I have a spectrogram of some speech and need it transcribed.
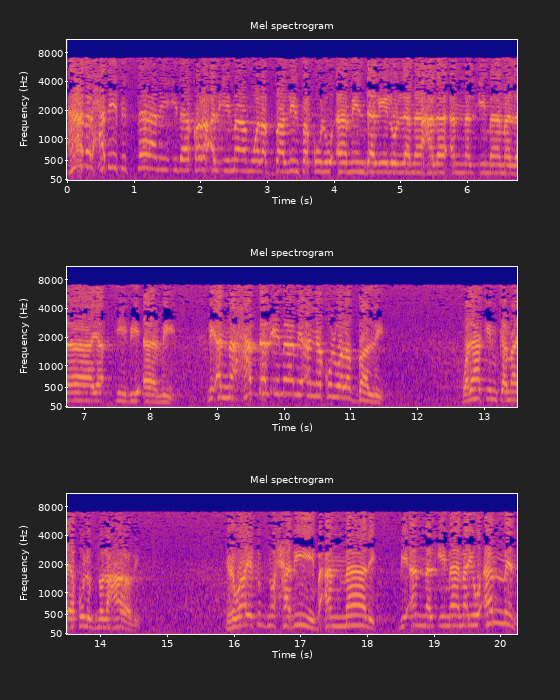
هذا الحديث الثاني إذا قرأ الإمام ولا الضالين فقولوا آمين دليل لنا على أن الإمام لا يأتي بآمين. لأن حد الإمام أن يقول ولا الضالين. ولكن كما يقول ابن العربي رواية ابن حبيب عن مالك بأن الإمام يؤمن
